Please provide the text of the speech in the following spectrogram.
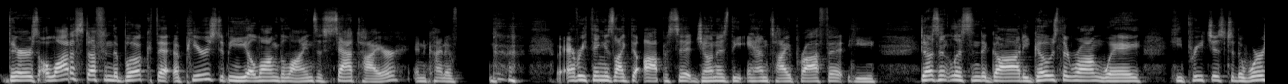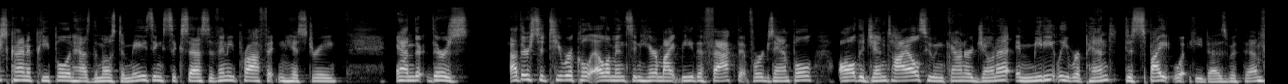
There's a lot of stuff in the book that appears to be along the lines of satire and kind of Everything is like the opposite. Jonah's the anti prophet. He doesn't listen to God. He goes the wrong way. He preaches to the worst kind of people and has the most amazing success of any prophet in history. And th- there's other satirical elements in here might be the fact that, for example, all the Gentiles who encounter Jonah immediately repent despite what he does with them.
